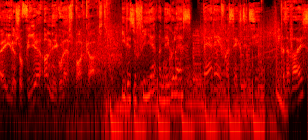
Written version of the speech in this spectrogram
af Ida Sofia og Nikolas podcast. Ida Sofia og Nikolas. Hverdag fra 6 til 10 på The Voice,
